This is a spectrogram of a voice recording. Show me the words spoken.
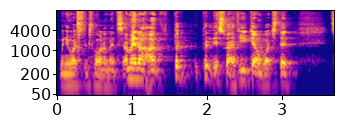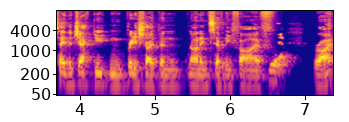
When you watch the tournaments, I mean, I, I put put it this way: if you go and watch the say the Jack Newton British Open 1975, Yeah. right?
